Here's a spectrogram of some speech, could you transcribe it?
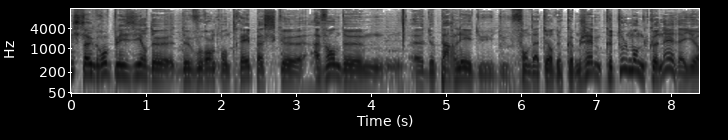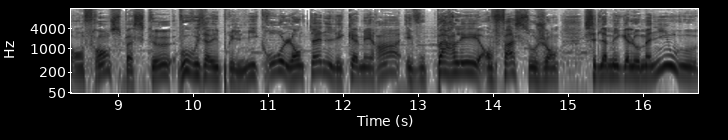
C'est un grand plaisir de, de vous rencontrer parce que avant de, euh, de parler du, du fondateur de Comme J'aime, que tout le monde connaît d'ailleurs en France, parce que vous, vous avez pris le micro, l'antenne, les caméras et vous parlez en face aux gens. C'est de la mégalomanie ou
